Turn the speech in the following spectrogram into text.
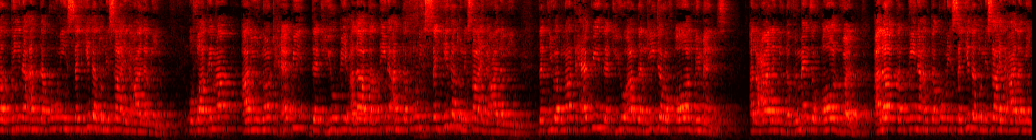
ترضين أن تكوني سيدة نساء العالمين O Fatima, are you not happy that you be ألا ترضين أن تكوني سيدة نساء العالمين that you are not happy that you are the leader of all women العالمين the women of all world ألا ترضين أن تكوني سيدة نساء العالمين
